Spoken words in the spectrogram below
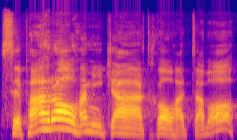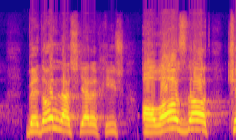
سپه را همی کرد خواهد تباه. بدان لشکر خیش آواز داد که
